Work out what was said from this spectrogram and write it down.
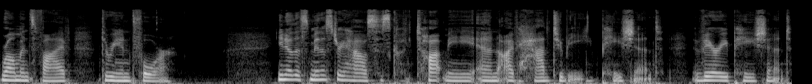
Romans 5 3 and 4. You know, this ministry house has taught me, and I've had to be patient, very patient,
